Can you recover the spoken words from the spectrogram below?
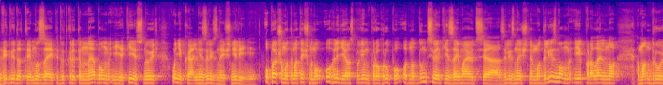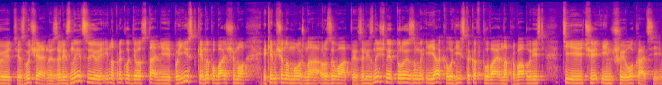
відвідати музей під відкритим небом і які існують унікальні залізничні лінії. У першому тематичному огляді я розповім про групу однодумців, які займаються залізничним моделізмом і паралельно мандрують звичайною залізницею. І на прикладі останньої поїздки ми побачимо, яким чином можна розвивати залізничний туризм і як логістика впливає на привабливість тієї чи іншої локації.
